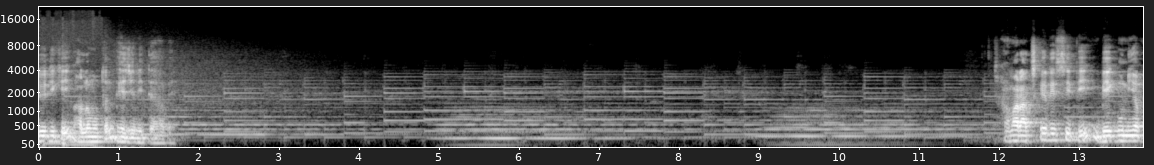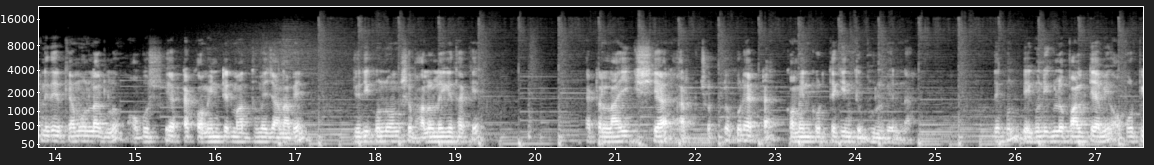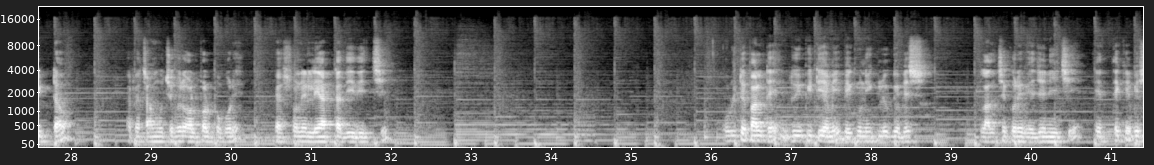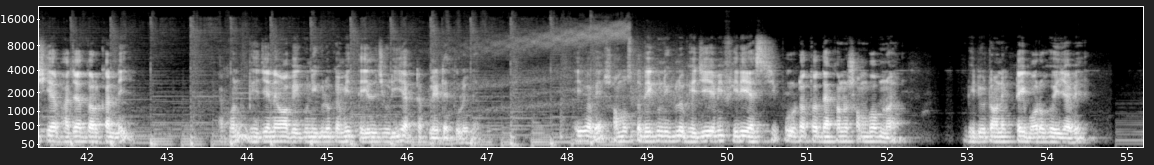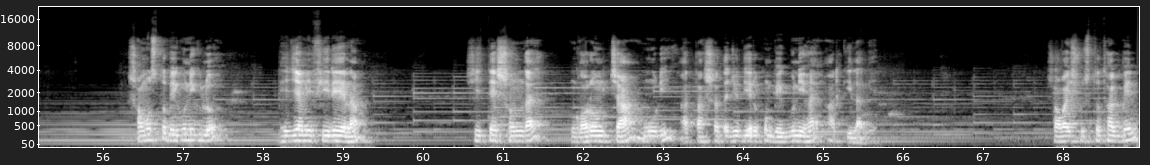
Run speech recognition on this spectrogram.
দুই দিকেই ভালো মতন ভেজে নিতে হবে। আমার আজকের রেসিপি বেগুনি আপনাদের কেমন লাগল অবশ্যই একটা কমেন্টের মাধ্যমে জানাবেন। যদি কোনো অংশে ভালো লেগে থাকে, একটা লাইক শেয়ার আর ছোট্ট করে একটা কমেন্ট করতে কিন্তু ভুলবেন না। দেখুন, বেগুনিগুলো পাল্টে আমি অপর পিঠটাও একটা চামচে করে অল্প অল্প করে বেসনের লেয়ারটা দিয়ে দিচ্ছি। উল্টে পাল্টে দুই পিঠে আমি বেগুনিগুলোকে বেশ লালচে করে ভেজে নিয়েছি। এর থেকে বেশি আর ভাজার দরকার নেই। এখন ভেজে নেওয়া বেগুনিগুলোকে আমি তেল ঝরিয়ে একটা প্লেটে তুলে নেব। এইভাবে সমস্ত বেগুনিগুলো ভেজিয়ে আমি ফিরে আসছি। পুরোটা তো দেখানো সম্ভব নয়। ভিডিওটা অনেকটাই বড় হয়ে যাবে। সমস্ত বেগুনিগুলো ভেজে আমি ফিরে এলাম। শীতের সন্ধ্যায় গরম চা, মুড়ি আর তার সাথে যদি এরকম বেগুনি হয়, আর কি লাগে? সবাই সুস্থ থাকবেন।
